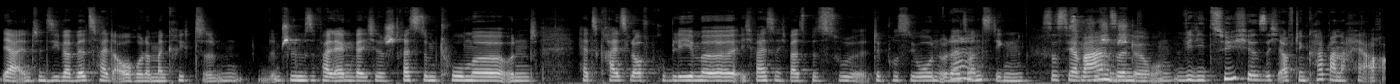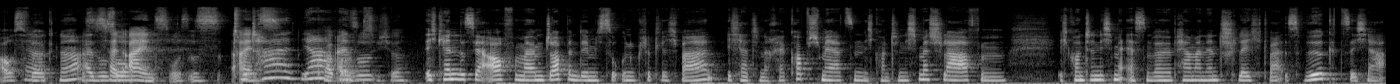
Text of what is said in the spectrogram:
ja, intensiver wird es halt auch. Oder man kriegt ähm, im schlimmsten Fall irgendwelche Stresssymptome und Herz-Kreislauf-Probleme, ich weiß nicht was, bis zu Depressionen oder ja. sonstigen. Es ist ja Wahnsinn, Störungen. wie die Psyche sich auf den Körper nachher auch auswirkt. Ja, ne? Also es ist halt so eins, so. es ist total, eins, ja. Körper also ich kenne das ja auch von meinem Job, in dem ich so unglücklich war. Ich hatte nachher Kopfschmerzen, ich konnte nicht mehr schlafen, ich konnte nicht mehr essen, weil mir permanent schlecht war. Es wirkt sich ja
